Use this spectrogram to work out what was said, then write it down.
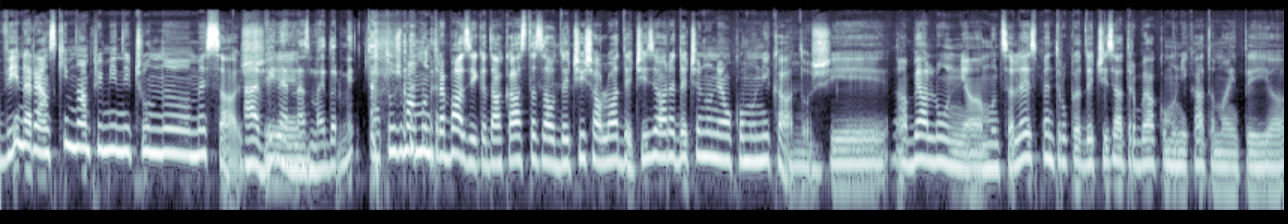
Vinerea, în schimb, n-am primit niciun uh, mesaj. A, vineri n-ați mai dormit? Atunci m-am întrebat, zic, că dacă astăzi au decis și au luat decizia, oare de ce nu ne-au comunicat-o? Mm. Și abia luni am înțeles, pentru că decizia trebuia comunicată mai întâi uh,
